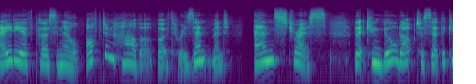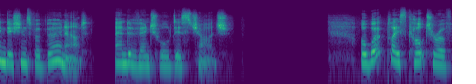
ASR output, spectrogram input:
ADF personnel often harbour both resentment and stress that can build up to set the conditions for burnout and eventual discharge. A workplace culture of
